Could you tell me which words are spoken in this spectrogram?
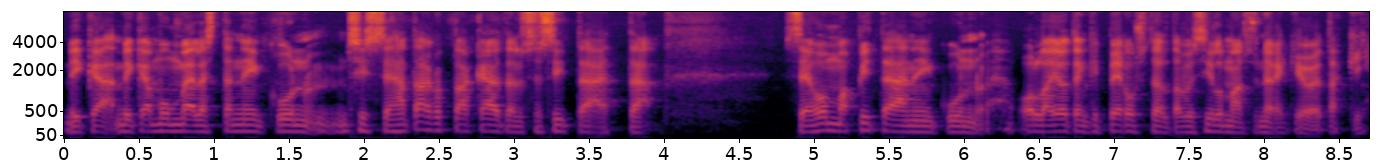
mikä, mikä mun mielestä, niin kuin, siis sehän tarkoittaa käytännössä sitä, että se homma pitää niin kuin olla jotenkin perusteltavissa ilman synergioitakin.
